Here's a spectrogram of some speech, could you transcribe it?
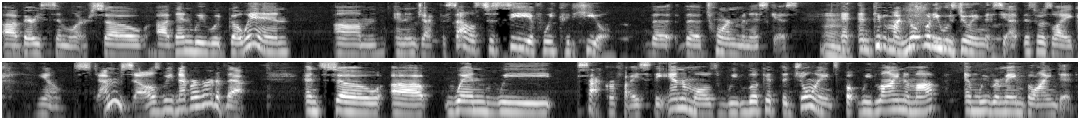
uh, very similar. So uh, then we would go in um, and inject the cells to see if we could heal the the torn meniscus. Mm. And, and keep in mind, nobody was doing this yet. This was like you know stem cells. We've never heard of that. And so uh, when we sacrifice the animals, we look at the joints, but we line them up and we remain blinded,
